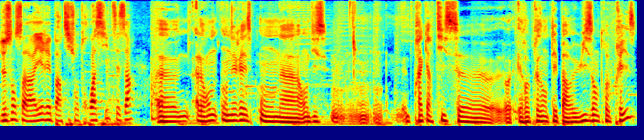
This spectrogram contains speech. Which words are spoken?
200 salariés répartis sur trois sites, c'est ça? Alors on, est on a on dit Pracartis est représenté par huit entreprises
